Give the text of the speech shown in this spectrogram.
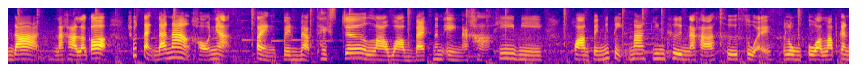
ำด้านนะคะ แล้วก็ชุดแต่งด้านหน้าของเขาเนี่ยแต่งเป็นแบบ texture lava black นั่นเองนะคะ ที่มีความเป็นมิติมากยิ่งขึ้นนะคะ คือสวยลงตัวรับกัน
